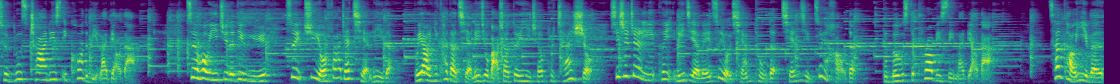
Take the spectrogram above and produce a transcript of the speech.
to boost Chinese economy 来表达。最后一句的定语最具有发展潜力的。不要一看到潜力就马上对译成 potential，其实这里可以理解为最有前途的、前景最好的，the most promising 来表达。参考译文：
